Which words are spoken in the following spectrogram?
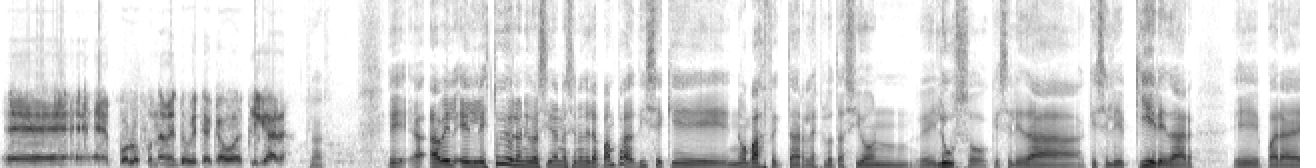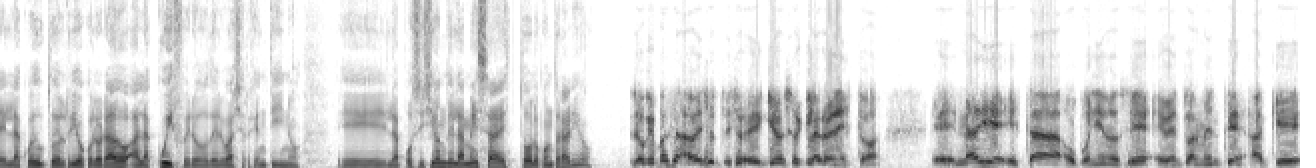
eh, por los fundamentos que te acabo de explicar. Claro. Eh, Abel, el estudio de la Universidad Nacional de La Pampa dice que no va a afectar la explotación, el uso que se le da, que se le quiere dar eh, para el acueducto del río Colorado al acuífero del Valle Argentino. Eh, ¿La posición de la mesa es todo lo contrario? Lo que pasa, a ver, yo, eh, quiero ser claro en esto. nadie está oponiéndose eventualmente a que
